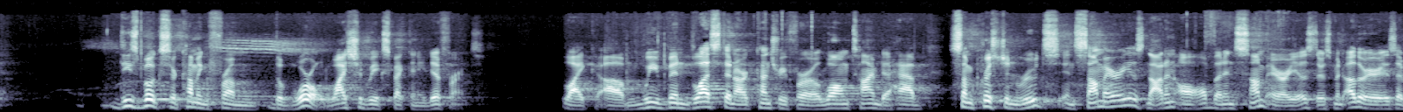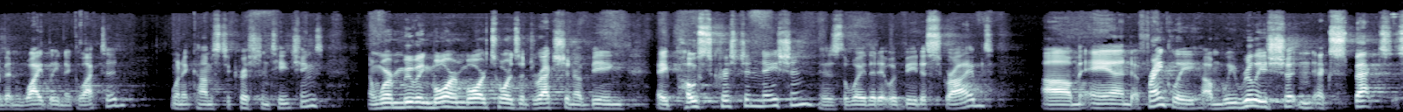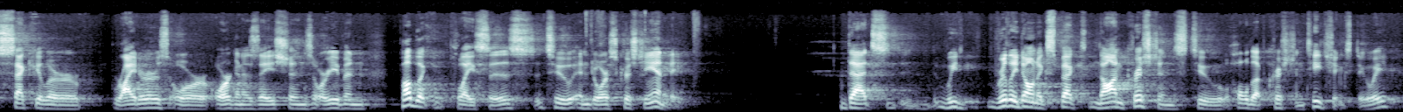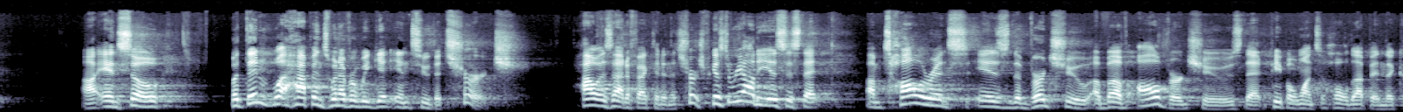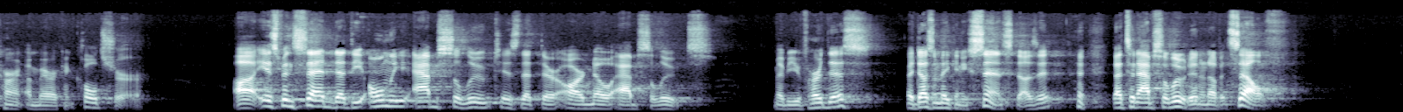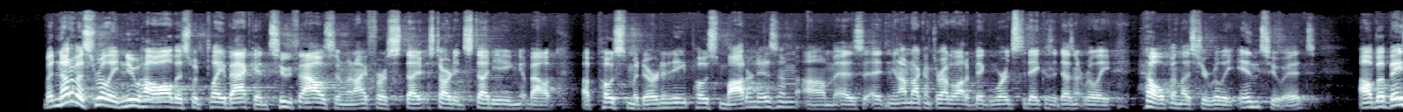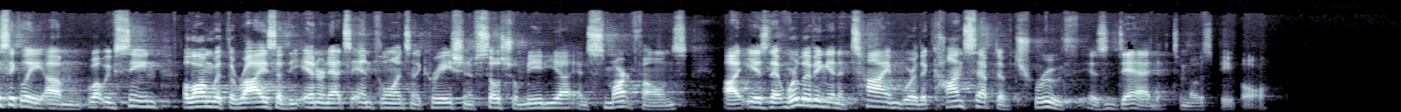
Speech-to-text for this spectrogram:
these books are coming from the world. Why should we expect any different? Like, um, we've been blessed in our country for a long time to have some Christian roots in some areas, not in all, but in some areas. There's been other areas that have been widely neglected when it comes to Christian teachings. And we're moving more and more towards a direction of being a post Christian nation, is the way that it would be described. Um, and frankly, um, we really shouldn't expect secular writers or organizations or even public places to endorse Christianity. That's, we really don't expect non Christians to hold up Christian teachings, do we? Uh, and so, but then what happens whenever we get into the church? How is that affected in the church? Because the reality is, is that um, tolerance is the virtue above all virtues that people want to hold up in the current American culture. Uh, it's been said that the only absolute is that there are no absolutes. Maybe you've heard this. It doesn't make any sense, does it? That's an absolute in and of itself. But none of us really knew how all this would play back in 2000 when I first stu- started studying about uh, post-modernity, post-modernism. Um, as you know, I'm not going to throw out a lot of big words today because it doesn't really help unless you're really into it. Uh, but basically, um, what we've seen, along with the rise of the internet's influence and the creation of social media and smartphones, uh, is that we're living in a time where the concept of truth is dead to most people.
